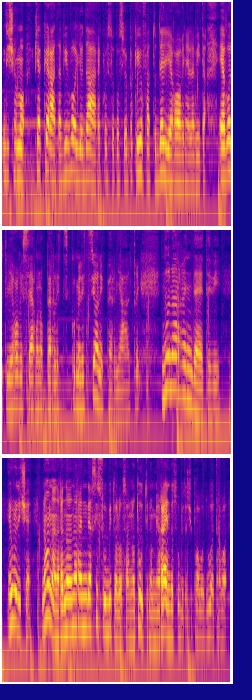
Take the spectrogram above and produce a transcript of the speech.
diciamo, chiacchierata, vi voglio dare questo consiglio perché io ho fatto degli errori nella vita e a volte gli errori servono lez- come lezioni per gli altri. Non arrendetevi. E uno dice, no, non, non arrendersi subito, lo sanno tutti, non mi arrendo subito, ci provo due, tre volte.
